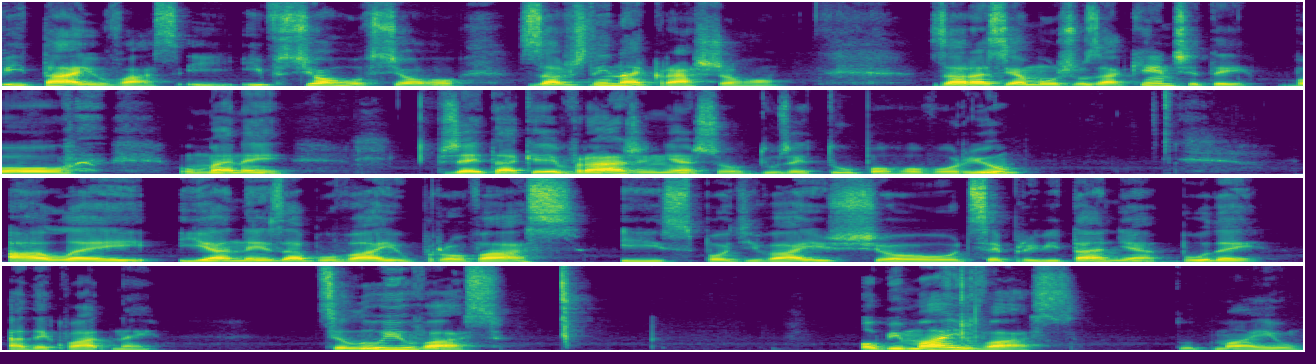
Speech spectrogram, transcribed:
Вітаю вас і, і всього, всього завжди найкращого. Зараз я мушу закінчити, бо у мене вже таке враження, що дуже тупо говорю. Але я не забуваю про вас і сподіваюся, що це привітання буде адекватне. Цілую вас. Обіймаю вас. Тут маю,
